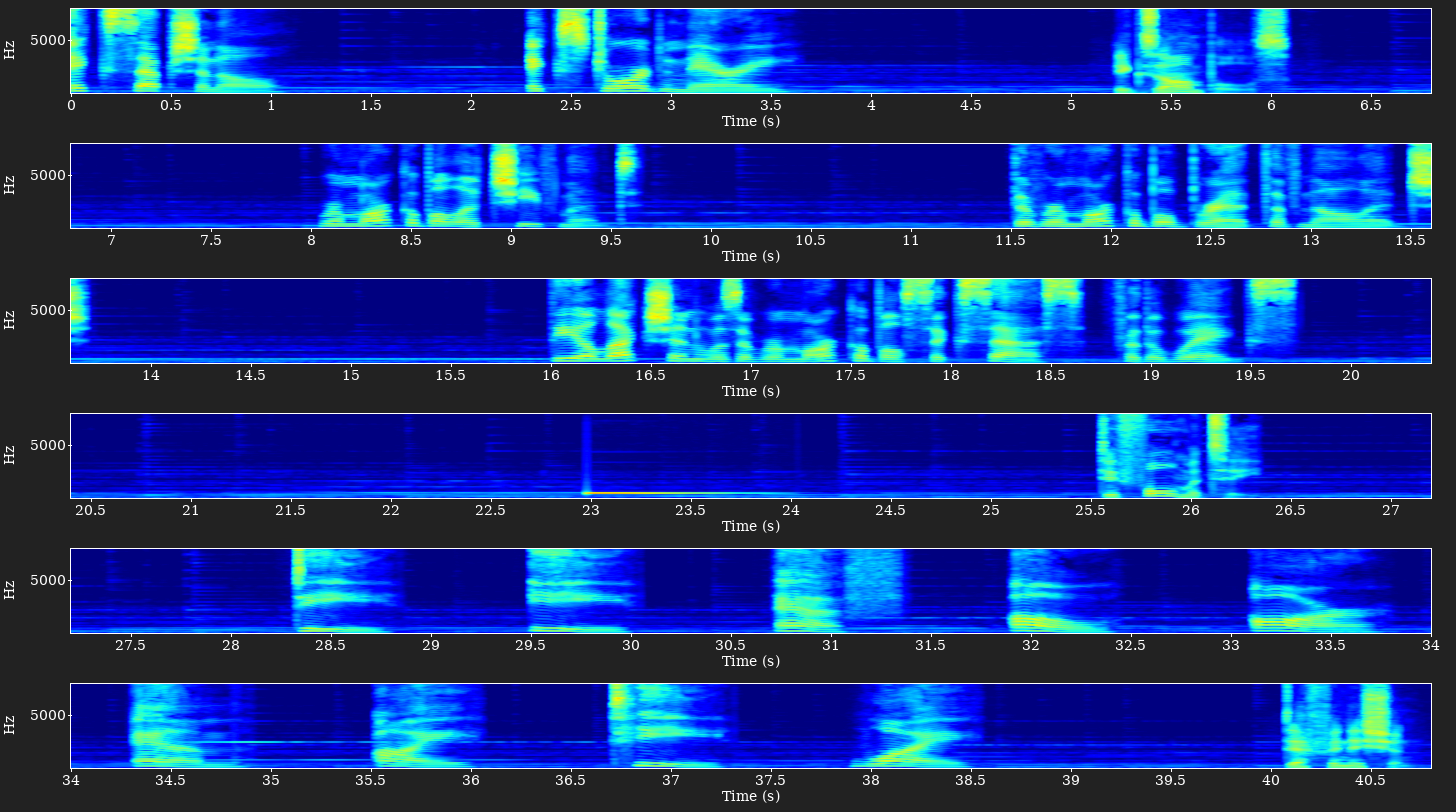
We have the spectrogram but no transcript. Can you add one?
Exceptional. Extraordinary. Examples Remarkable achievement. The remarkable breadth of knowledge. The election was a remarkable success for the Whigs. Deformity D E F O R M I T Y. Definition.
